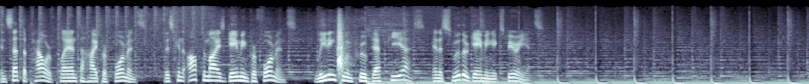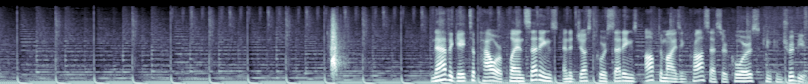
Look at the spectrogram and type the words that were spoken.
and set the power plan to high performance. This can optimize gaming performance leading to improved FPS and a smoother gaming experience. Navigate to power plan settings and adjust core settings. Optimizing processor cores can contribute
